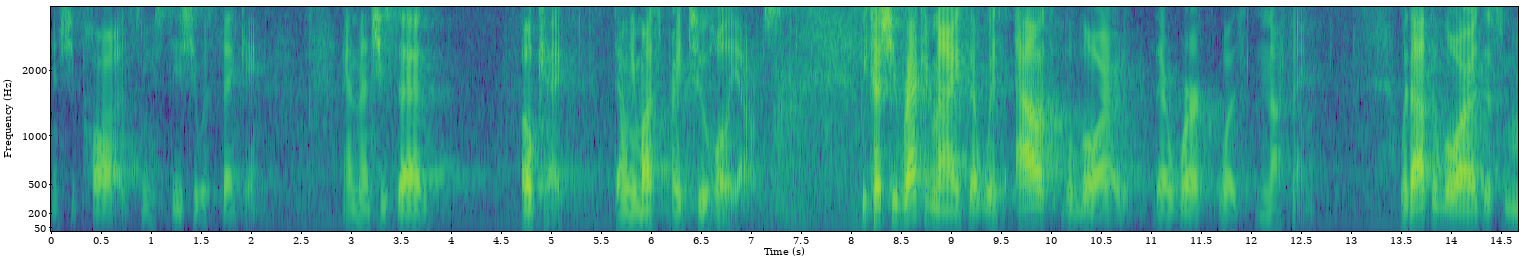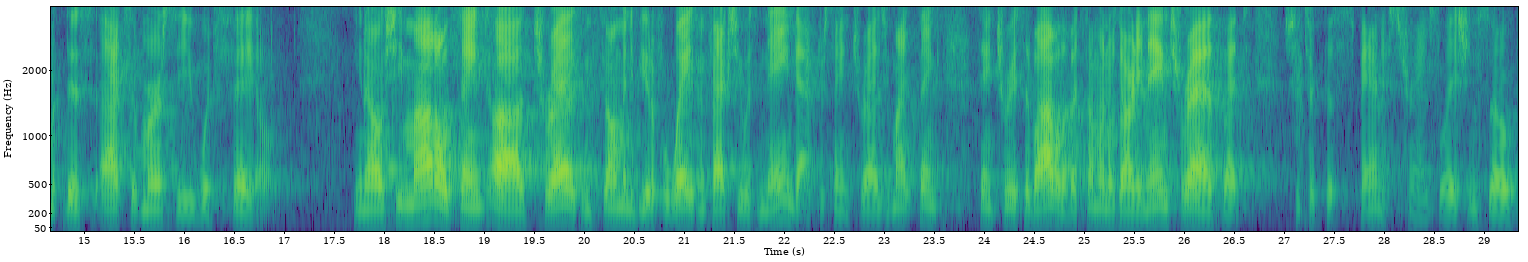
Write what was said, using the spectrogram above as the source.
And she paused. And you see, she was thinking. And then she said, Okay, then we must pray two holy hours. Because she recognized that without the Lord, their work was nothing. Without the Lord, this, this acts of mercy would fail. You know, she modeled St. Uh, Therese in so many beautiful ways. In fact, she was named after St. Therese. You might think St. Teresa of Avila, but someone was already named Therese, but she took the Spanish translation. So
